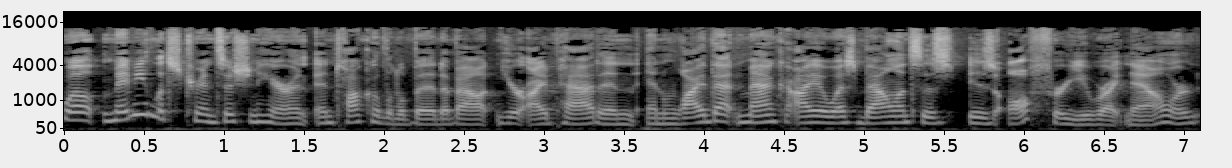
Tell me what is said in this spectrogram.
Well, maybe let's transition here and, and talk a little bit about your iPad and, and why that Mac iOS balance is, is off for you right now, or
